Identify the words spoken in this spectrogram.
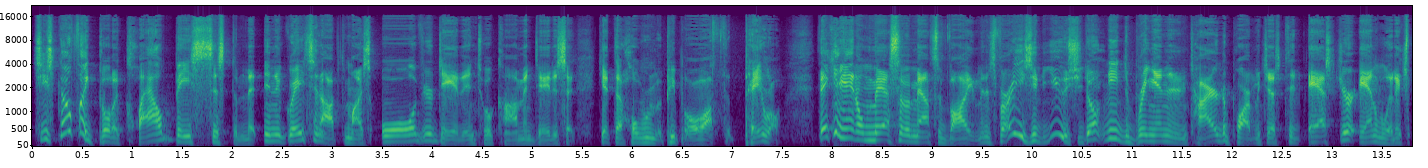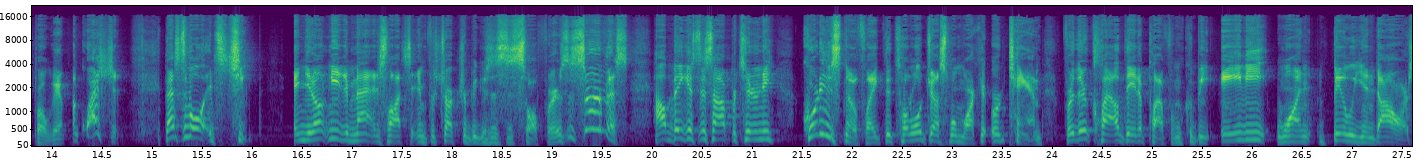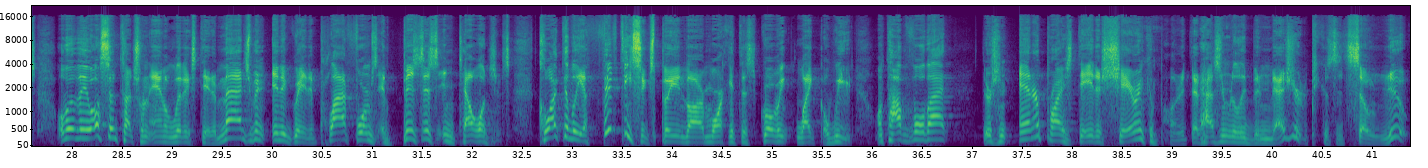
See, Snowflake built a cloud-based system that integrates and optimizes all of your data into a common data set. Get that whole room of people off the payroll. They can handle massive amounts of volume, and it's very easy to use. You don't need to bring in an entire department just to ask your analytics program a question. Best of all, it's cheap. And you don't need to manage lots of infrastructure because this is software as a service. How big is this opportunity? According to Snowflake, the total addressable market, or TAM, for their cloud data platform could be $81 billion. Although they also touch on analytics, data management, integrated platforms, and business intelligence. Collectively, a $56 billion market that's growing like a weed. On top of all that, there's an enterprise data sharing component that hasn't really been measured because it's so new.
